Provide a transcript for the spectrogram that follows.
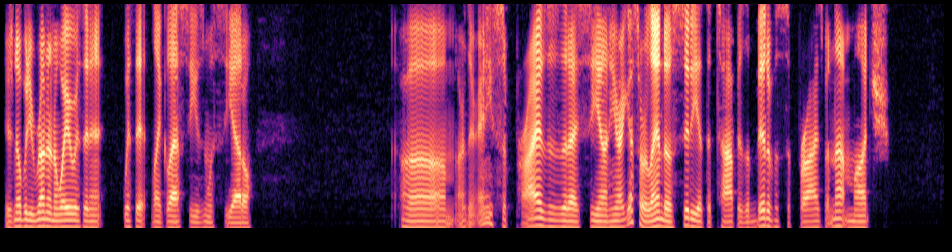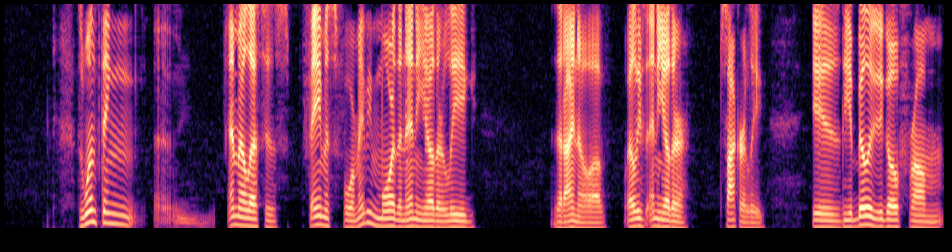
There's nobody running away with it with it like last season with Seattle. Um, are there any surprises that I see on here? I guess Orlando City at the top is a bit of a surprise, but not much. There's one thing uh, MLS is famous for, maybe more than any other league that I know of, well, at least any other soccer league, is the ability to go from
